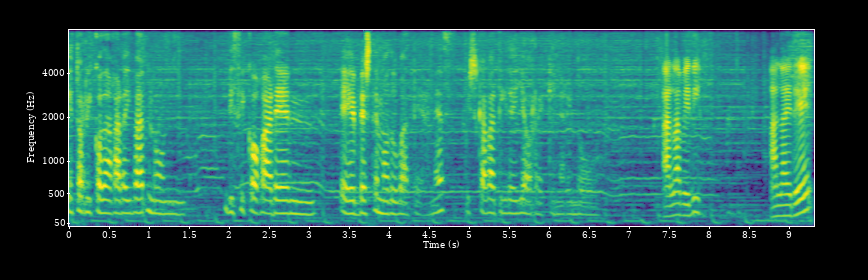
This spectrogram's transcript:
etorriko da garai bat non biziko garen e, beste modu batean, ez? Pixka bat ideia horrekin egin dugu. Ala bedi, Hala ere,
